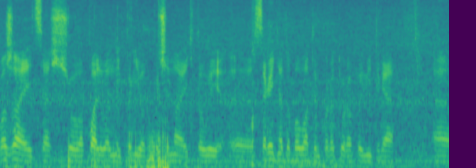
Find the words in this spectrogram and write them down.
вважається, що опалювальний період починають, коли е, середньодобова температура повітря е,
